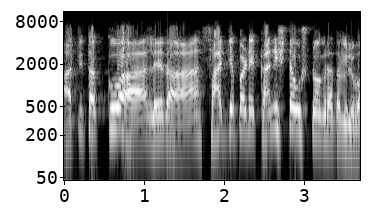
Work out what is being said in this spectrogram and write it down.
అతి తక్కువ లేదా సాధ్యపడే కనిష్ట ఉష్ణోగ్రత విలువ.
